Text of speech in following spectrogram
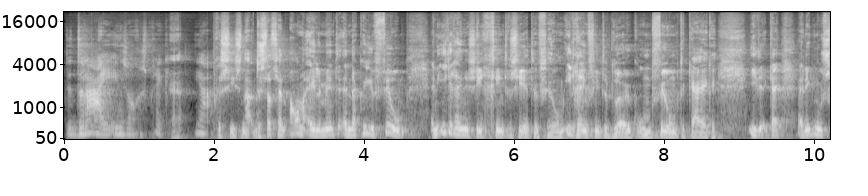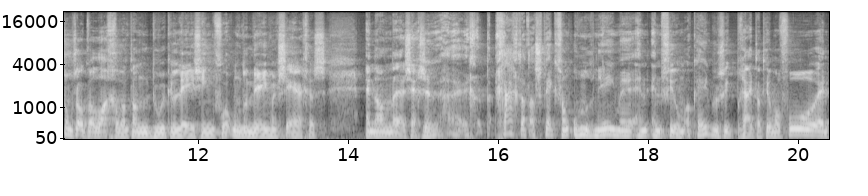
de draai in zo'n gesprek. Ja, Ja. precies. Nou, dus dat zijn allemaal elementen. En daar kun je film. En iedereen is in- geïnteresseerd in film. Iedereen vindt het leuk om film te kijken. Ieder, kijk, en ik moet soms ook wel lachen, want dan doe ik een lezing voor ondernemers ergens. En dan eh, zeggen ze eh, graag dat aspect van ondernemen en, en film. Oké, dus ik bereid dat helemaal voor. En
